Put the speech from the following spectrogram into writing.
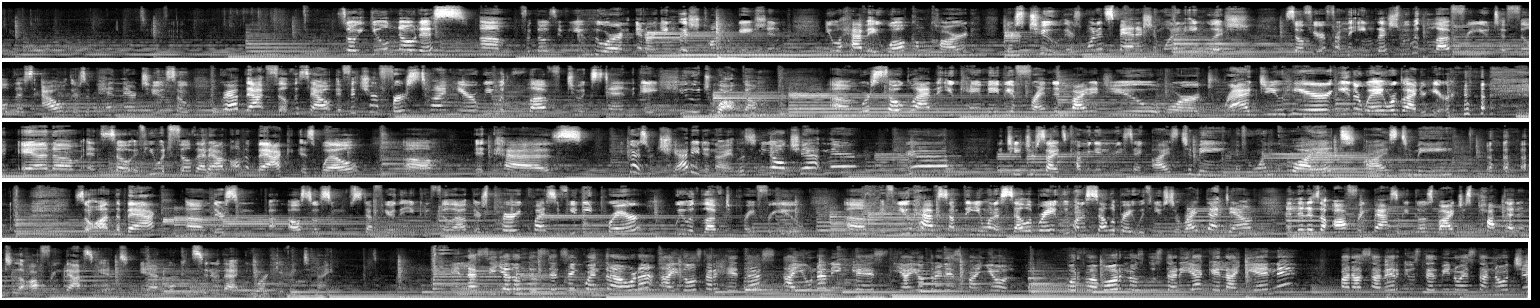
you. So you'll notice, um, for those of you who are in our English congregation, you will have a welcome card. There's two. There's one in Spanish and one in English. So if you're from the English, we would love for you to fill this out. There's a pen there too. So grab that, fill this out. If it's your first time here, we would love to extend a huge welcome. Um, we're so glad that you came. Maybe a friend invited you or dragged you here. Either way, we're glad you're here. and um, and so if you would fill that out on the back as well, um, it has. You guys are chatty tonight. Listen to y'all chatting there. Teacher side's coming in and me saying, "Eyes to me, everyone, quiet. Eyes to me." so on the back, um, there's some uh, also some stuff here that you can fill out. There's prayer requests. If you need prayer, we would love to pray for you. Um, if you have something you want to celebrate, we want to celebrate with you. So write that down, and then as the offering basket goes by, just pop that into the offering basket, and we'll consider that your giving tonight. En la silla donde usted se encuentra ahora hay dos tarjetas, favor, nos gustaría que la llene para saber que usted vino esta noche.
